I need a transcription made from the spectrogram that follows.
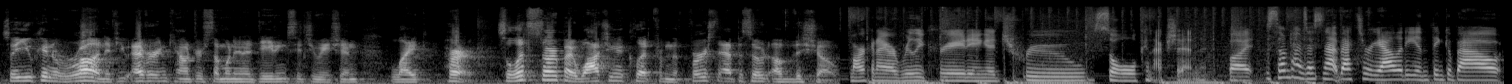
so you can run if you ever encounter someone in a dating situation like her. So let's start by watching a clip from the first episode of the show. Mark and I are really creating a true soul connection, but sometimes I snap back to reality and think about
